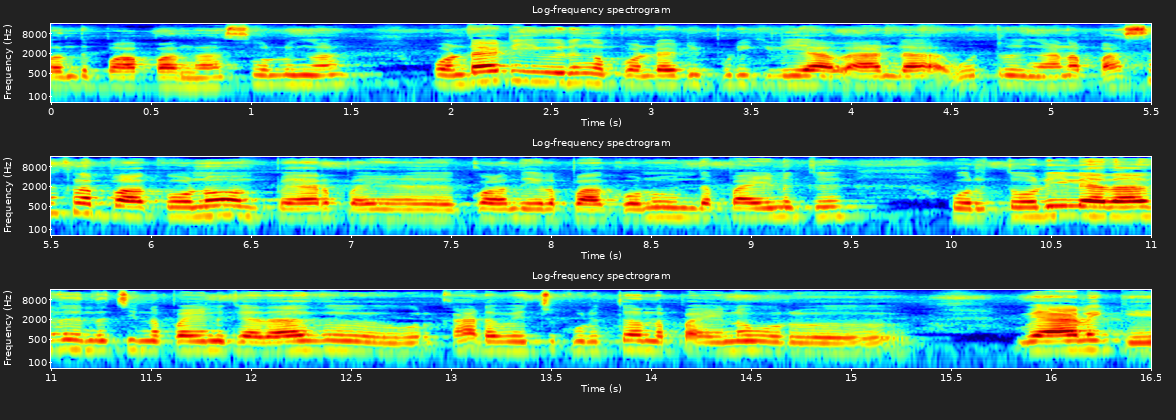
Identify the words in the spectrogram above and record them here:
வந்து பார்ப்பாங்க சொல்லுங்கள் பொண்டாட்டி விடுங்க பொண்டாட்டி பிடிக்கலையா? வேண்டாம் விட்டுருங்க. ஆனால் பசங்களை பார்க்கணும் பேர பையன் குழந்தைகளை பார்க்கணும். இந்த பையனுக்கு ஒரு தொழில் ஏதாவது இந்த சின்ன பையனுக்கு ஏதாவது ஒரு கடை வச்சு கொடுத்து அந்த பையனை ஒரு வேலைக்கு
